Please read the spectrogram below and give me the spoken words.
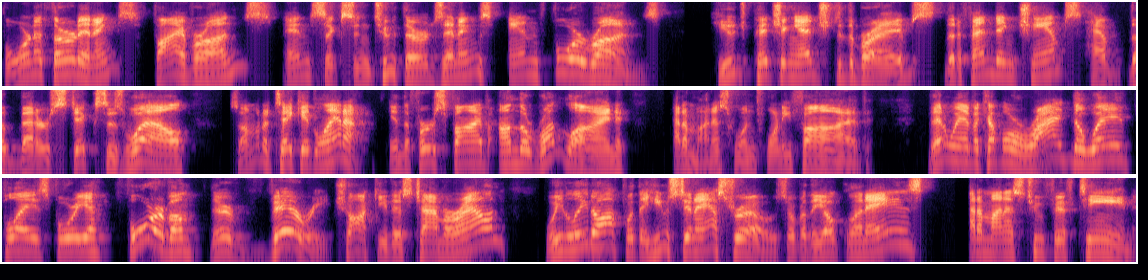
Four and a third innings, five runs, and six and two thirds innings, and four runs. Huge pitching edge to the Braves. The defending champs have the better sticks as well. So I'm going to take Atlanta in the first five on the run line at a minus 125. Then we have a couple ride the wave plays for you. Four of them. They're very chalky this time around. We lead off with the Houston Astros over the Oakland A's at a minus 215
